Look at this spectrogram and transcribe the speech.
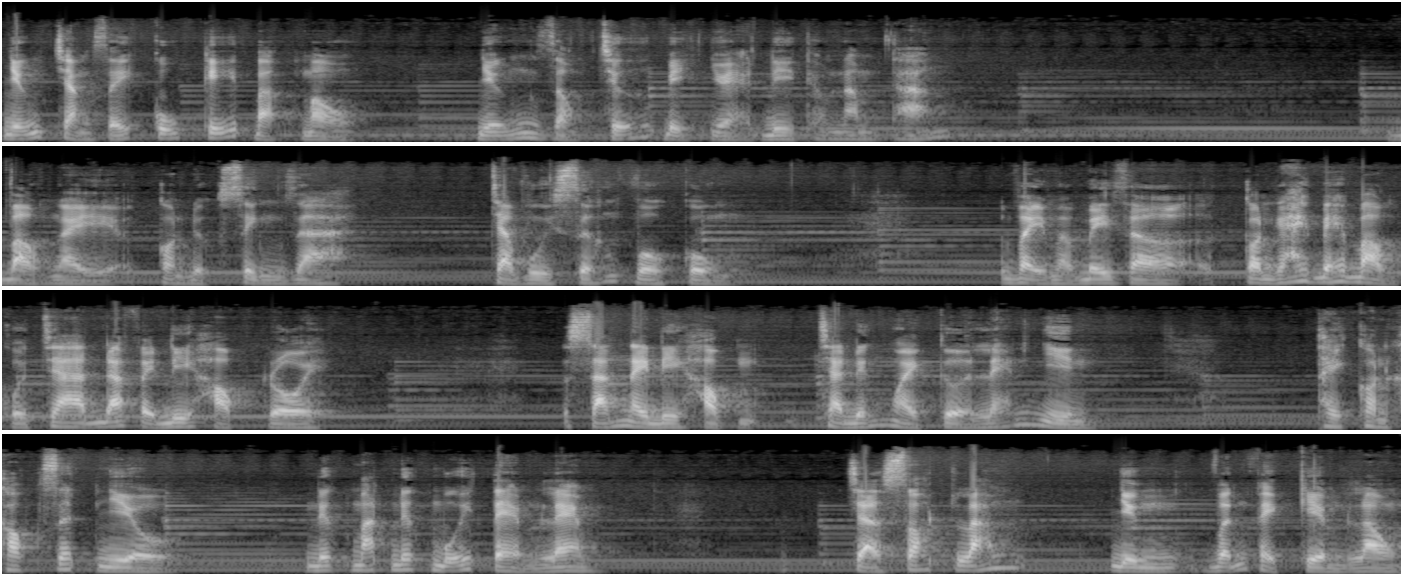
Những trang giấy cũ kỹ bạc màu Những dòng chữ bị nhòe đi theo năm tháng vào ngày con được sinh ra, Cha vui sướng vô cùng. Vậy mà bây giờ con gái bé bỏng của cha đã phải đi học rồi. Sáng nay đi học, cha đứng ngoài cửa lén nhìn. Thấy con khóc rất nhiều, Nước mắt nước mũi tèm lem. Cha xót lắm, Nhưng vẫn phải kiềm lòng.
